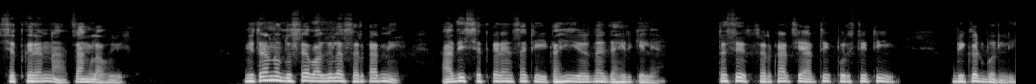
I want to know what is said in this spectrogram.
शेतकऱ्यांना चांगला होईल. मित्रांनो दुसऱ्या बाजूला सरकारने आधीच शेतकऱ्यांसाठी काही योजना जाहीर केल्या. तसेच सरकारची आर्थिक परिस्थिती बिकट बनली.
